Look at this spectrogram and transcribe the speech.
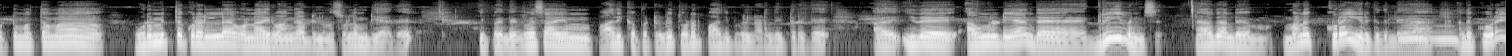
ஒட்டுமொத்தமாக ஒருமித்த குரலில் ஒன்றாயிருவாங்க அப்படின்னு நம்ம சொல்ல முடியாது. இப்போ இந்த விவசாயம் பாதிக்கப்பட்டிருக்கு தொடர் பாதிப்புகள் நடந்துகிட்டு இருக்கு. இது அவங்களுடைய அந்த கிரீவன்ஸ் அதாவது அந்த மனக்குறை இருக்குது இல்லையா. அந்த குறை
